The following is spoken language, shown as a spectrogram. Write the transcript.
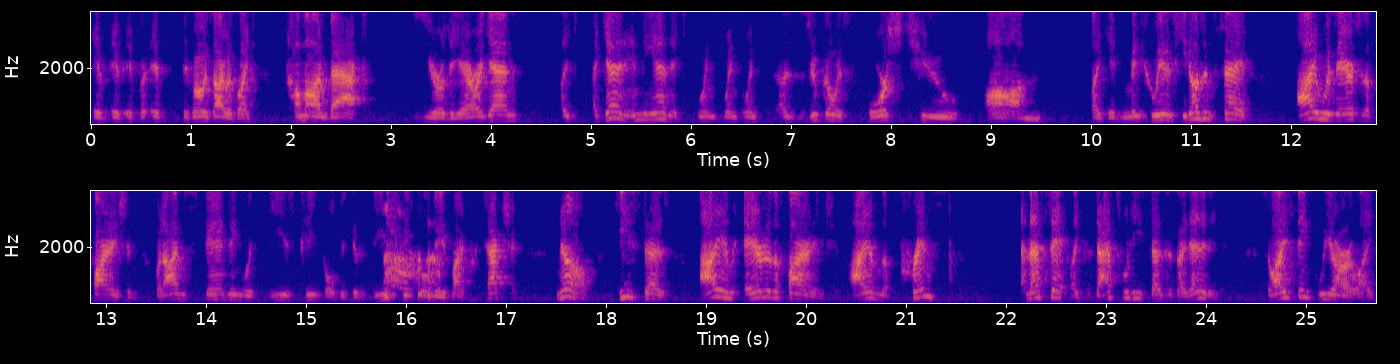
if if if if, if Ozai was like, "Come on back, you're the heir again," like again in the end, it, when when when Zuko is forced to um like admit who he is, he doesn't say, "I was heir to the Fire Nation, but I'm standing with these people because these people need my protection." No, he says, I am heir to the Fire Nation. I am the prince, and that's it. Like that's what he says his identity is. So I think we are like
